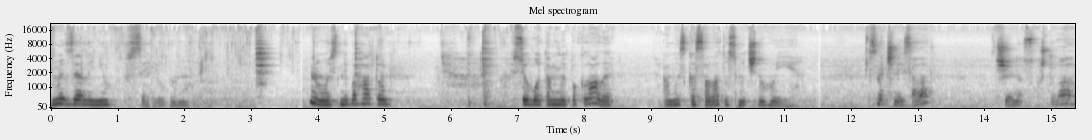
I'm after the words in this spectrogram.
Ми зеленю все любимо. Ну, ось небагато всього там ми поклали, а миска салату смачного є. Смачний салат. Щойно скуштувала.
